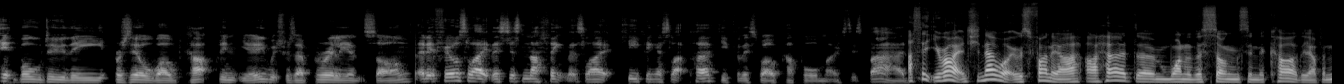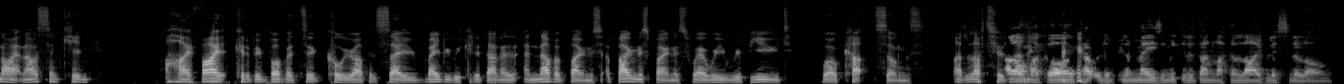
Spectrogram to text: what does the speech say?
Pitbull do the Brazil World Cup, didn't you? Which was a brilliant song. And it feels like there's just nothing that's like keeping us like perky for this World Cup almost. It's bad. I think you're right. And you know what? It was funny. I, I heard um, one of the songs in the car the other night, and I was thinking, oh, if I could have been bothered to call you up and say maybe we could have done a, another bonus, a bonus bonus where we reviewed World Cup songs. I'd love to Oh my god, that would have been amazing. We could have done like a live listen along.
